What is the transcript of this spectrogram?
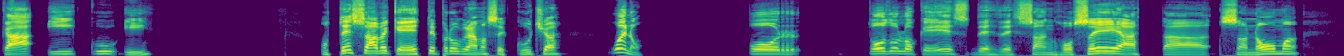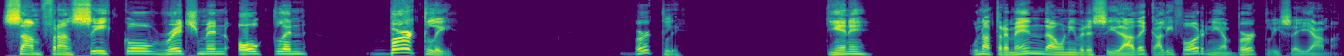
KIQI, usted sabe que este programa se escucha, bueno, por todo lo que es desde San José hasta Sonoma, San Francisco, Richmond, Oakland, Berkeley. Berkeley tiene una tremenda universidad de California, Berkeley se llama.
